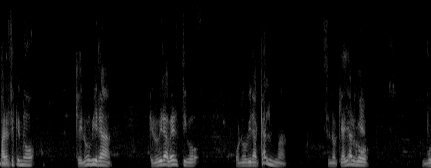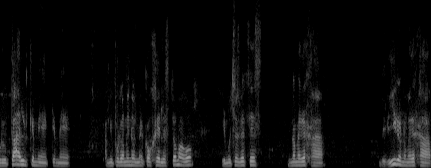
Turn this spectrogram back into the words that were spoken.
Parece que no, que no hubiera que no hubiera vértigo o no hubiera calma, sino que hay algo brutal que me, que me, a mí por lo menos me coge el estómago y muchas veces no me deja vivir o no me deja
